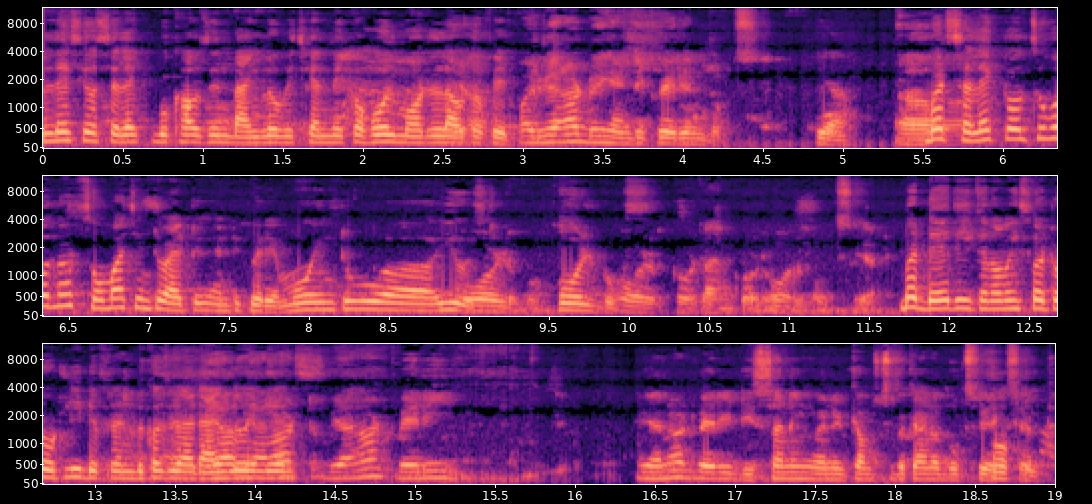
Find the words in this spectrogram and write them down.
Unless you're select book house in Bangalore, which can make a whole model out of it. But we are not doing antiquarian books. Yeah. Uh, but select also was not so much into anti- antiquarian, more into uh, used Old books. old books. Old quote unquote old books. Yeah. But there the economics were totally different because you had we, are, Anglo we, are Indians. not, we are not very we are not very discerning when it comes to the kind of books we Okay. accept.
